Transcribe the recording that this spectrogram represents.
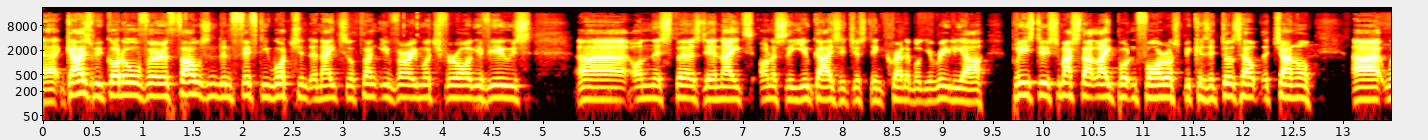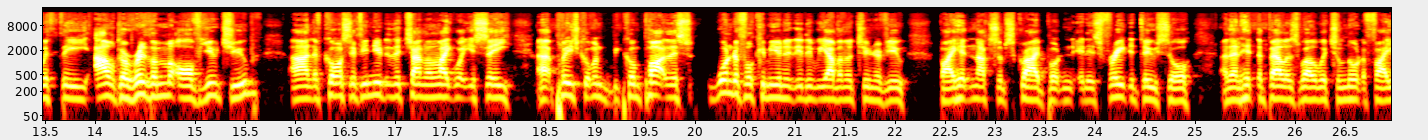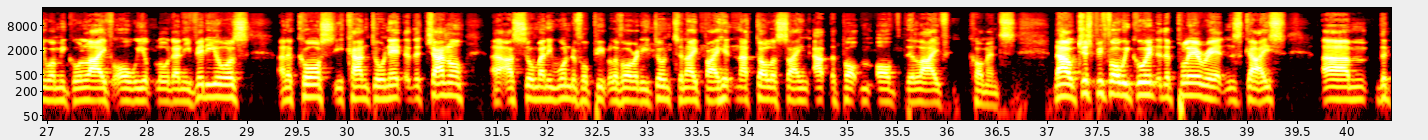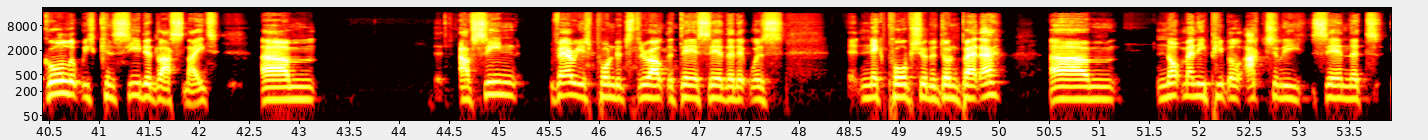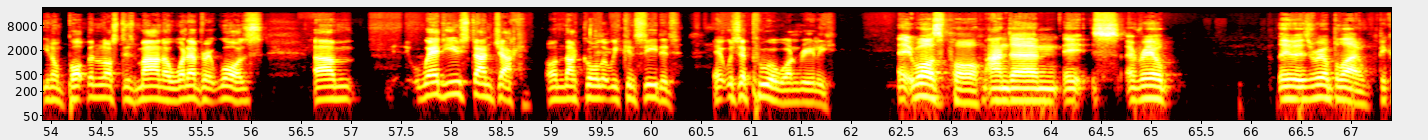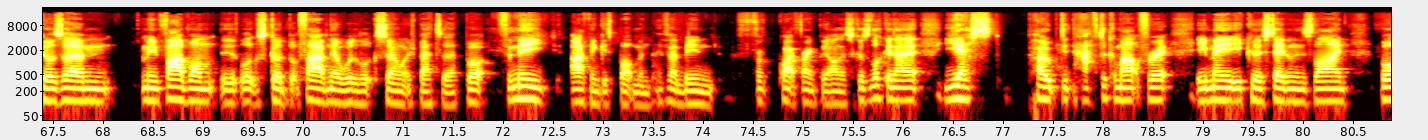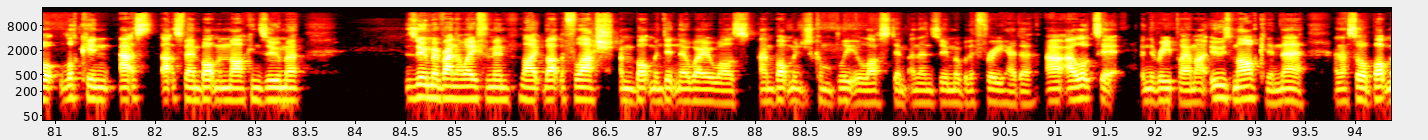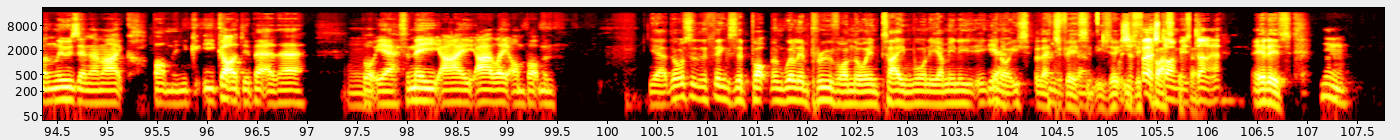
uh, guys, we've got over 1,050 watching tonight, so thank you very much for all your views uh, on this Thursday night. Honestly, you guys are just incredible. You really are. Please do smash that like button for us because it does help the channel uh, with the algorithm of YouTube. And of course, if you're new to the channel and like what you see, uh, please come and become part of this wonderful community that we have on the Toon Review by hitting that subscribe button. It is free to do so. And then hit the bell as well, which will notify you when we go live or we upload any videos. And of course, you can donate to the channel, uh, as so many wonderful people have already done tonight by hitting that dollar sign at the bottom of the live comments. Now, just before we go into the player ratings, guys, um, the goal that we conceded last night, um, I've seen various pundits throughout the day say that it was Nick Pope should have done better. Um, not many people actually saying that you know Botman lost his man or whatever it was. Um, where do you stand, Jack, on that goal that we conceded? It was a poor one, really. It was poor, and um, it's a real. It was a real blow because um, I mean, five one it looks good, but five 0 would have looked so much better. But for me, I think it's Botman. If I'm being fr- quite frankly honest, because looking at it, yes, Pope didn't have to come out for it. He may he could have stayed on his line, but looking at at Sven Botman marking Zouma, Zouma ran away from him like like the flash, and Botman didn't know where he was, and Botman just completely lost him, and then Zouma with a free header. I, I looked at it in the replay. I'm like, who's marking him there? And I saw Botman losing. I'm like, oh, Botman, you, you got to do better there. Mm. But yeah, for me, I I lay on Botman. Yeah, those are the things that Botman will improve on though in time, won't he? I mean, he, yeah, you know, he's let's 100%. face it, he's, a, it's he's the first time he's done it. It is. Hmm.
